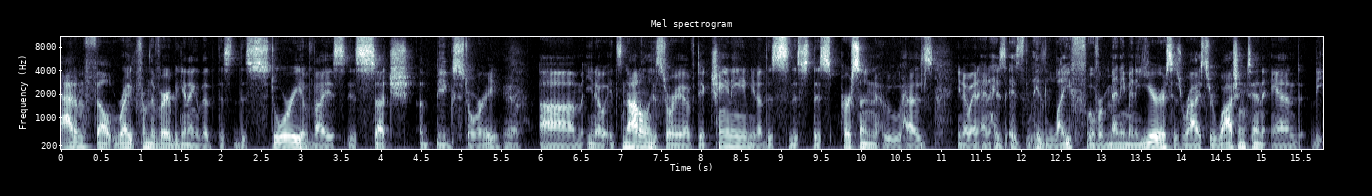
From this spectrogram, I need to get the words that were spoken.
Adam felt right from the very beginning that this the story of Vice is such a big story. Yeah. Um, you know, it's not only the story of Dick Cheney. You know, this this this person who has you know, and, and his, his his life over many many years, his rise through Washington, and the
